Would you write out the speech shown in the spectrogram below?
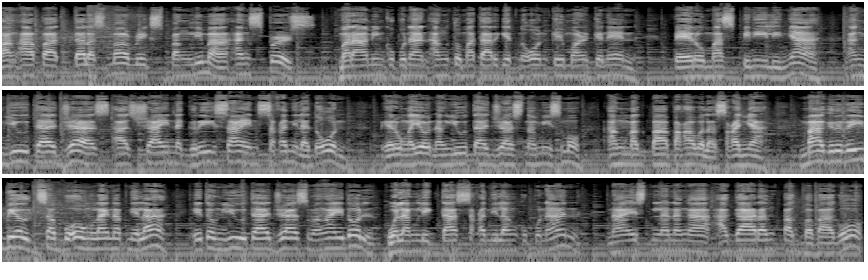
pang-apat Dallas Mavericks, pang-lima ang Spurs. Maraming kupunan ang tumatarget noon kay Markkanen pero mas pinili niya ang Utah Jazz at siya ay nag-resign sa kanila doon. Pero ngayon ang Utah Jazz na mismo ang magpapakawala sa kanya. Magre-rebuild sa buong lineup nila itong Utah Jazz mga idol. Walang ligtas sa kanilang kupunan. Nais nila ng ah, agarang pagbabago,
